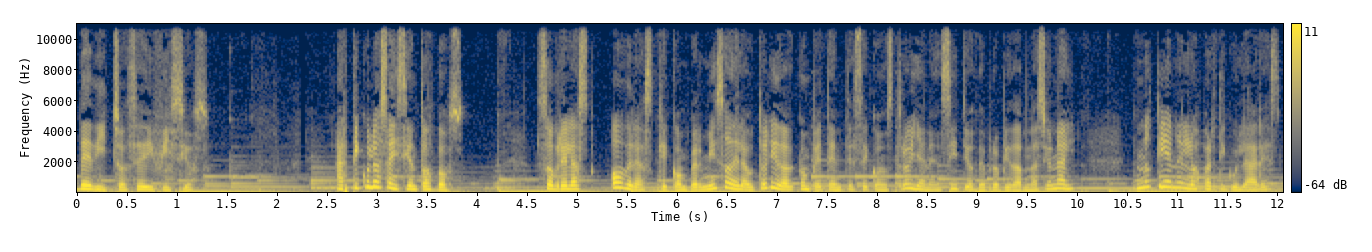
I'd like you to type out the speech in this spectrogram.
de dichos edificios. Artículo 602. Sobre las obras que con permiso de la autoridad competente se construyan en sitios de propiedad nacional, no tienen los particulares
